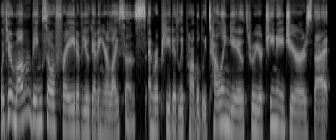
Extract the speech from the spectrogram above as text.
With your mom being so afraid of you getting your license and repeatedly probably telling you through your teenage years that,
